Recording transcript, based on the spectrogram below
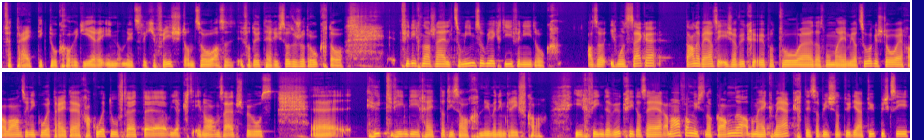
Vertretung korrigieren in nützlicher Frist und so. Also von dort her ist so schon Druck da. Vielleicht noch schnell zu meinem subjektiven Eindruck. Also ich muss sagen, Daniel Berse ist ja wirklich jemand, wo, äh, das muss man ihm ja zugestehen, er kann wahnsinnig gut reden, er kann gut auftreten, er wirkt enorm selbstbewusst. Äh, Heute, finde ich, hat er die Sache nicht mehr im Griff gehabt. Ich finde wirklich, dass er, am Anfang ist es noch gegangen, aber man hat gemerkt, deshalb ist es natürlich auch typisch gewesen,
